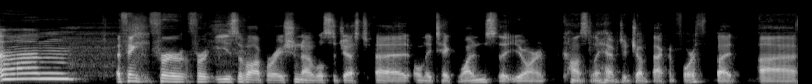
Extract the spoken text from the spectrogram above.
Um, I think for for ease of operation, I will suggest uh, only take one so that you aren't constantly having to jump back and forth. But uh,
